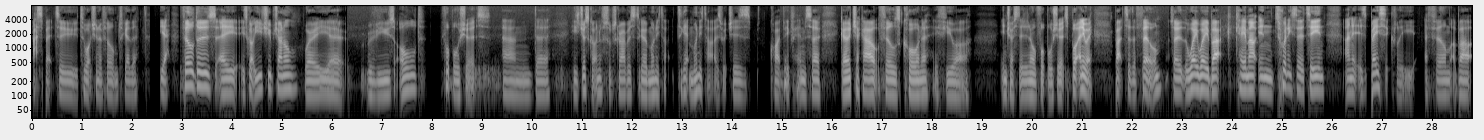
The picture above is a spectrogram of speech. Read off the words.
aspect to to watching a film together. Yeah, Phil does a. He's got a YouTube channel where he uh, reviews old football shirts, and uh, he's just got enough subscribers to go money to get monetized, which is quite big for him. So go check out Phil's Corner if you are interested in old football shirts. But anyway, back to the film. So the way way back came out in 2013, and it is basically a film about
